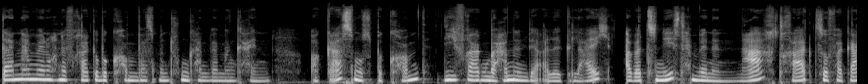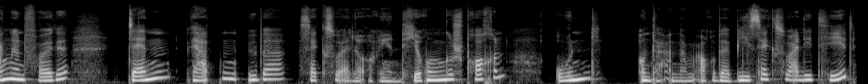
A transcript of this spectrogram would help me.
dann haben wir noch eine Frage bekommen, was man tun kann, wenn man keinen Orgasmus bekommt. Die Fragen behandeln wir alle gleich. Aber zunächst haben wir einen Nachtrag zur vergangenen Folge, denn wir hatten über sexuelle Orientierung gesprochen und unter anderem auch über Bisexualität.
